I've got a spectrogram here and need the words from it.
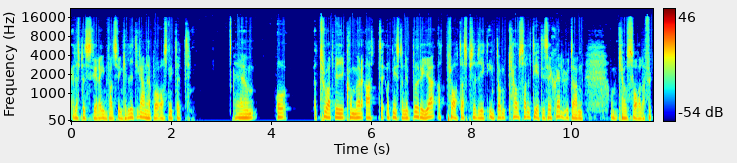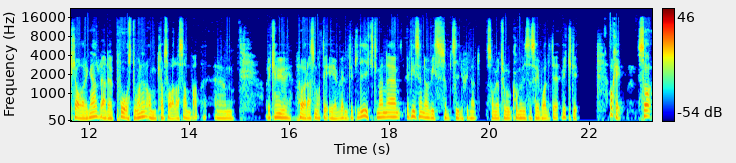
eller specificera infallsvinkeln lite grann här på avsnittet. Eh, och jag tror att vi kommer att åtminstone börja att prata specifikt, inte om kausalitet i sig själv, utan om kausala förklaringar eller påståenden om kausala samband. Ehm, och det kan ju höras som att det är väldigt likt, men ehm, det finns ändå en viss subtil skillnad som jag tror kommer visa sig vara lite viktig. Okej, okay, så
